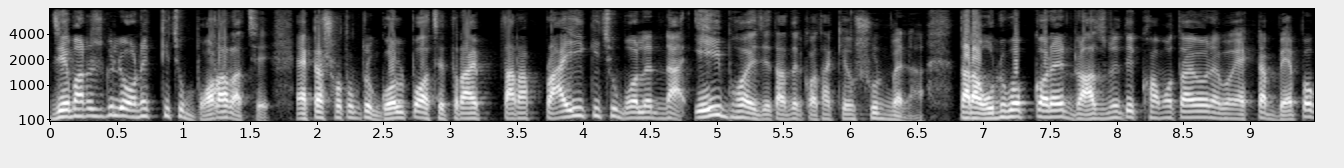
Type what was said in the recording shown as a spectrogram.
যে মানুষগুলি অনেক কিছু বলার আছে, একটা স্বতন্ত্র গল্প আছে তারা তারা প্রায়ই কিছু বলেন না, এই ভয়ে যে তাদের কথা কেউ শুনবে না। তারা অনুভব করেন রাজনৈতিক ক্ষমতায়ন এবং একটা ব্যাপক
